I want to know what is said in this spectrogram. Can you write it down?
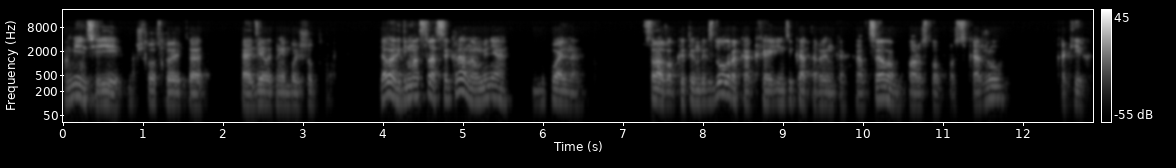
моменте и на что стоит э, делать наибольший упор. Давай к демонстрации экрана. У меня буквально сразу открыт индекс доллара как индикатор рынка. А в целом пару слов просто скажу, каких.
